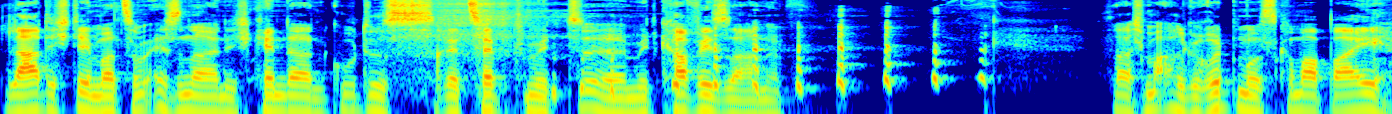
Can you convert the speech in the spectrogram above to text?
Lade ich den mal zum Essen ein. Ich kenne da ein gutes Rezept mit, äh, mit Kaffeesahne. Sag ich mal, Algorithmus, komm mal bei.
